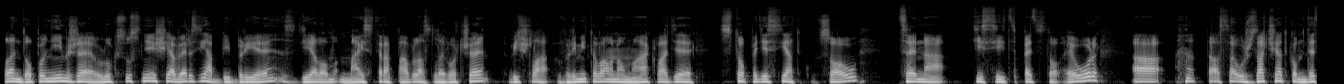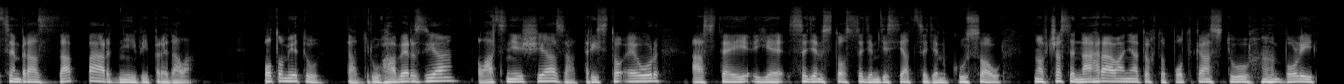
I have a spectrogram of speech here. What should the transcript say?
Len doplním, že luxusnejšia verzia Biblie s dielom majstra Pavla z Levoče vyšla v limitovanom náklade 150 kusov, cena 1500 eur a tá sa už začiatkom decembra za pár dní vypredala. Potom je tu tá druhá verzia, lacnejšia za 300 eur a z tej je 777 kusov. No a v čase nahrávania tohto podcastu boli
